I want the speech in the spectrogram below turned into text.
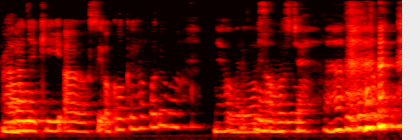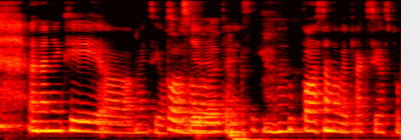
A no. raňaky, a si o koľkej hovorila? Nehovorila, som ešte. Raňaky medzi 8 a 9. Praxi. Uh-huh. Po asanovej praxi aspoň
